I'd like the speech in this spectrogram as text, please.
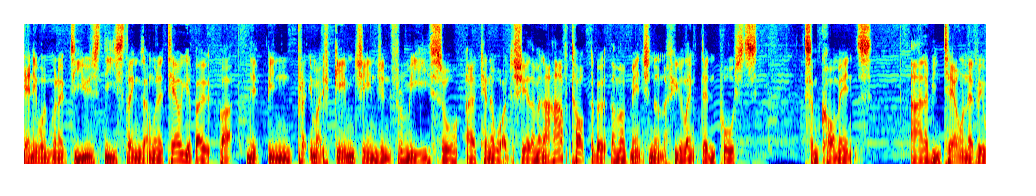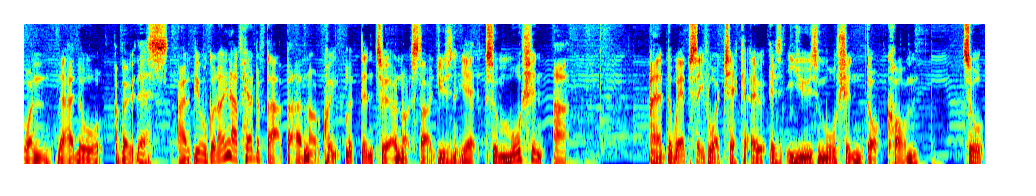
anyone going out to use these things I'm going to tell you about, but they've been pretty much game changing for me. So I kind of wanted to share them. And I have talked about them. I've mentioned it in a few LinkedIn posts, some comments, and I've been telling everyone that I know about this. And people go, oh, yeah, I've heard of that, but I've not quite looked into it or not started using it yet. So Motion app. Uh, the website, if you want to check it out, is usemotion.com. So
